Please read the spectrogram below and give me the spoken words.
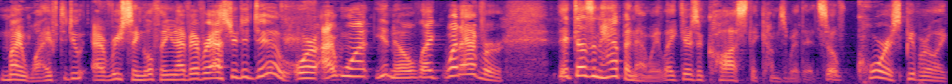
my wife to do every single thing I've ever asked her to do, or I want, you know, like whatever. It doesn't happen that way. Like, there's a cost that comes with it. So, of course, people are like,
